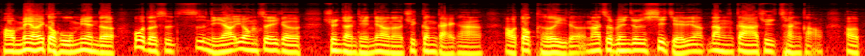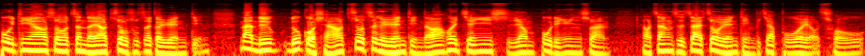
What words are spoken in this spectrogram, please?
哦，没有一个弧面的，或者是是你要用这个旋转填料呢去更改它，哦，都可以的。那这边就是细节让让大家去参考，哦，不一定要说真的要做出这个圆顶。那如如果想要做这个圆顶的话，会建议使用布林运算。哦，这样子在做圆顶比较不会有错误。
